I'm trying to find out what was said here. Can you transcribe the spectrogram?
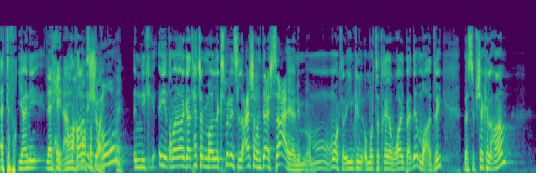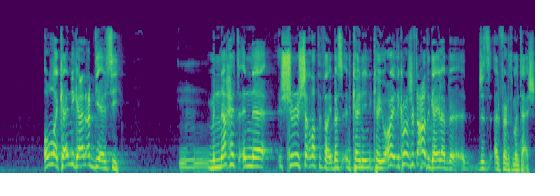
أتفق. يعني للحين أنا ما وايد. شعور إيه. اني اي طبعا أنا قاعد احكي مال ال experience ال 10 11 ساعة يعني مو أكثر. يمكن الأمور تتغير وايد بعدين ما أدري. بس بشكل عام والله كأني قاعد ألعب DLC من ناحية انه شنو الشغلات الثانية؟ بس كان UI ذيك مره شفت عادي قاعد يلعب جزء 2018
